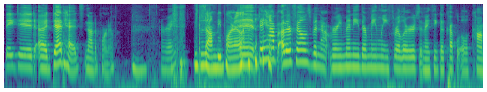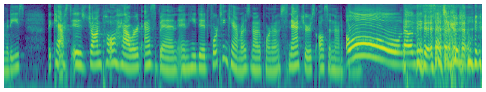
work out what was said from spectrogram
They did uh, Deadheads, not a porno. All right. Zombie porno. and they have other films, but not very many. They're mainly thrillers and I think a couple of comedies. The cast is John Paul Howard as Ben, and he did 14 Cameras, not a porno. Snatchers, also not a porno. oh, that would be such a good one.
